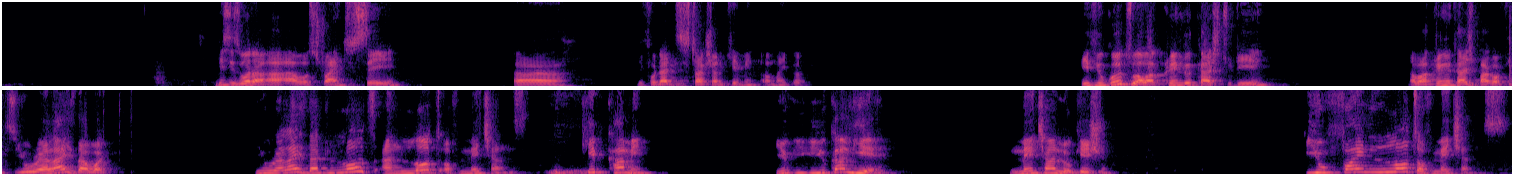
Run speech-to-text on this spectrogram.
this is what I, I was trying to say uh, before that distraction came in. Oh my God. If you go to our Kringle Cash today, our Kringle Cash back office, you realize that what? You realize that lots and lots of merchants keep coming you, you come here, merchant location. You find lots of merchants.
